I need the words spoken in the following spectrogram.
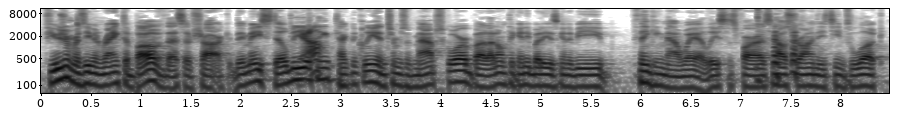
Fusion was even ranked above the SF Shock. They may still be, yeah. I think, technically in terms of map score, but I don't think anybody is going to be thinking that way, at least as far as how strong these teams look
